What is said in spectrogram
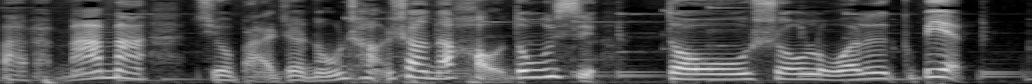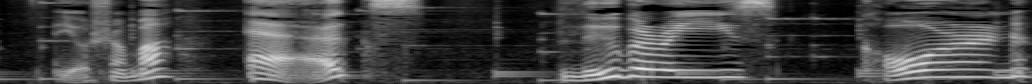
爸爸妈妈就把这农场上的好东西都收罗了个遍。有什么？eggs、blueberries、corn，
